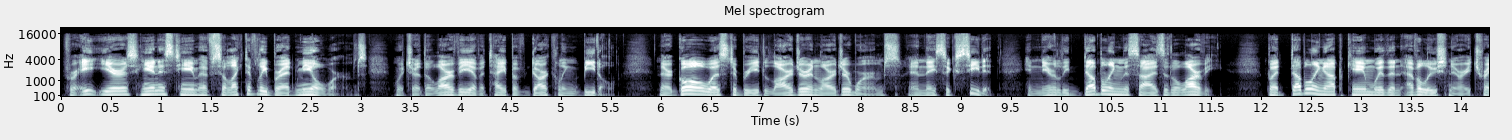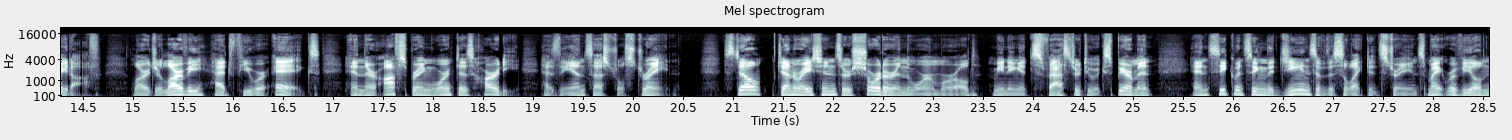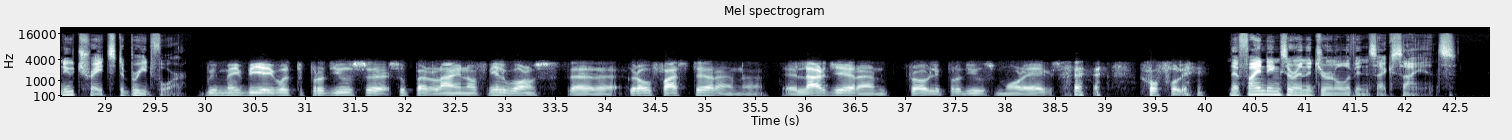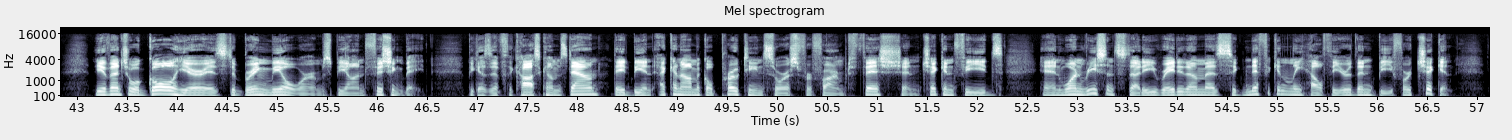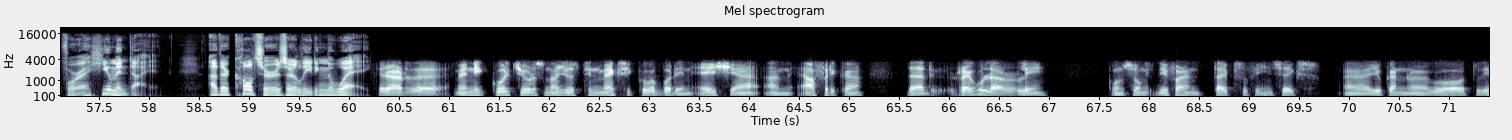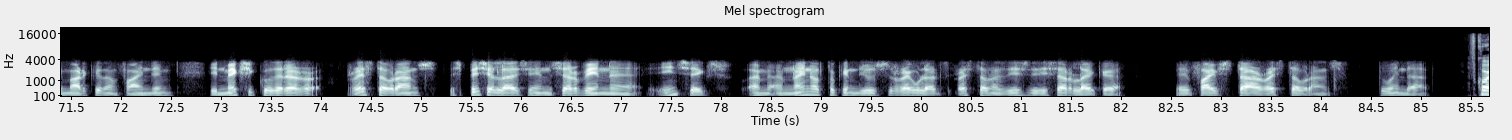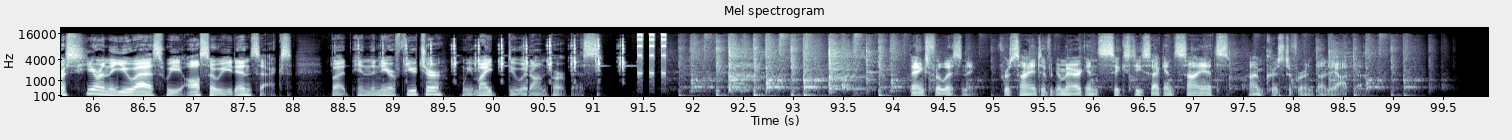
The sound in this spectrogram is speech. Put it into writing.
For eight years, he and his team have selectively bred mealworms, which are the larvae of a type of darkling beetle. Their goal was to breed larger and larger worms, and they succeeded in nearly doubling the size of the larvae. But doubling up came with an evolutionary trade off. Larger larvae had fewer eggs, and their offspring weren't as hardy as the ancestral strain. Still, generations are shorter in the worm world, meaning it's faster to experiment, and sequencing the genes of the selected strains might reveal new traits to breed for. We may be able to produce a super line of mealworms that uh, grow faster and uh, larger and probably produce more eggs, hopefully. The findings are in the Journal of Insect Science. The eventual goal here is to bring mealworms beyond fishing bait because if the cost comes down, they'd be an economical protein source for farmed fish and chicken feeds, and one recent study rated them as significantly healthier than beef or chicken for a human diet. Other cultures are leading the way. There are uh, many cultures, not just in Mexico, but in Asia and Africa, that regularly consume different types of insects. Uh, you can uh, go to the market and find them. In Mexico, there are restaurants specialize in serving uh, insects. I'm, I'm not talking just regular restaurants. These these are like uh, uh, five star restaurants doing that. Of course, here in the U.S., we also eat insects, but in the near future, we might do it on purpose. Thanks for listening. For Scientific American's 60 Second Science, I'm Christopher Intagliata.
